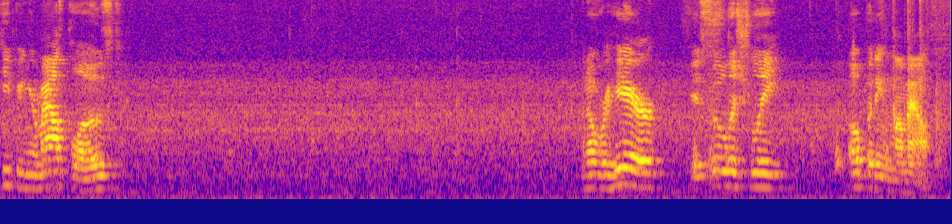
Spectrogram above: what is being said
keeping your mouth closed. And over here is foolishly opening my mouth.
